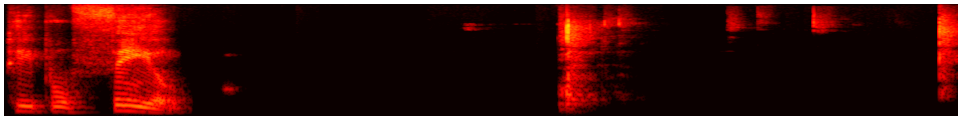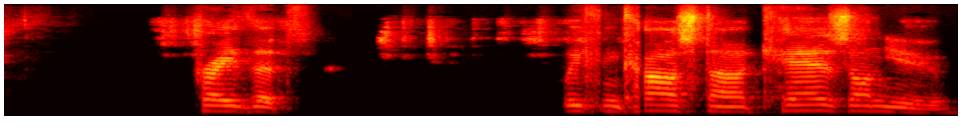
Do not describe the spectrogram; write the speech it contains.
people feel. Pray that we can cast our cares on you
